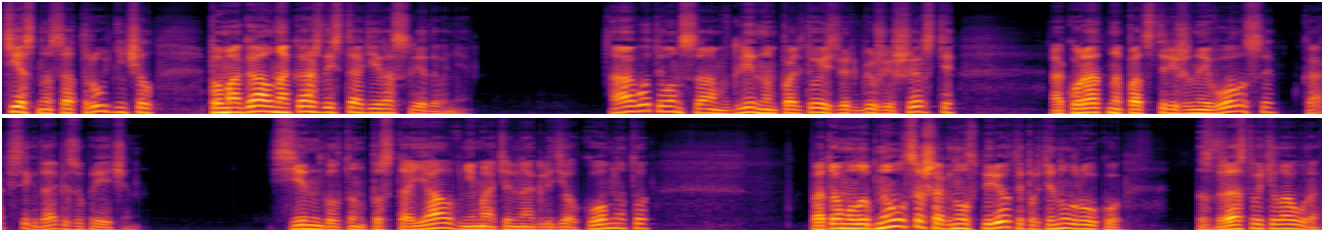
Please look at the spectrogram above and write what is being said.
тесно сотрудничал, помогал на каждой стадии расследования. А вот и он сам, в длинном пальто из верблюжьей шерсти, аккуратно подстриженные волосы, как всегда безупречен. Синглтон постоял, внимательно оглядел комнату, потом улыбнулся, шагнул вперед и протянул руку. «Здравствуйте, Лаура».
